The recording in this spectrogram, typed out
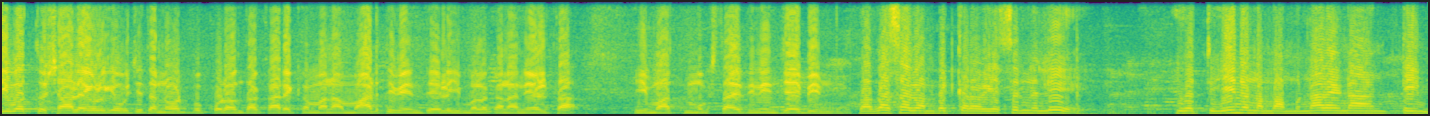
ಐವತ್ತು ಶಾಲೆಗಳಿಗೆ ಉಚಿತ ನೋಟ್ಬುಕ್ ಕೊಡುವಂಥ ಕಾರ್ಯಕ್ರಮ ನಾವು ಮಾಡ್ತೀವಿ ಅಂತೇಳಿ ಈ ಮೂಲಕ ನಾನು ಹೇಳ್ತಾ ಈ ಮಾತು ಮುಗಿಸ್ತಾ ಇದ್ದೀನಿ. ಜೈ ಭೀಮ್. ಬಾಬಾ ಸಾಹೇಬ್ ಅಂಬೇಡ್ಕರ್ ಅವರ ಹೆಸರಿನಲ್ಲಿ ಇವತ್ತು ಏನು ನಮ್ಮ ಮುನ್ನಾರಾಯಣ ಟೀಮ್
